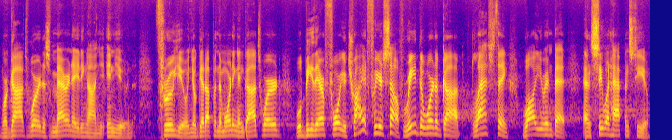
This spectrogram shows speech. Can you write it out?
where God's word is marinating on you, in you through you. And you'll get up in the morning and God's word will be there for you. Try it for yourself. Read the word of God, last thing, while you're in bed, and see what happens to you.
